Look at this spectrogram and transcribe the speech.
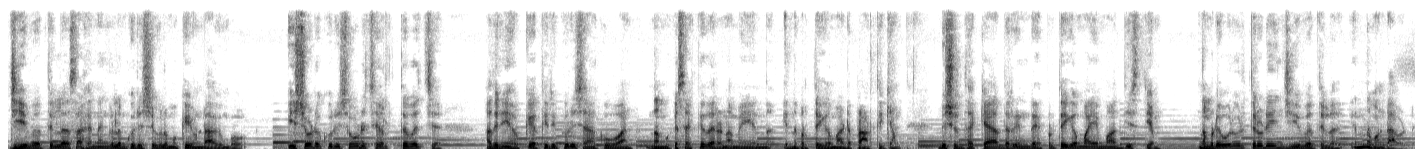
ജീവിതത്തിൽ സഹനങ്ങളും കുരിശുകളും ഒക്കെ ഉണ്ടാകുമ്പോൾ ഈശോയുടെ കുരിശോട് ചേർത്ത് വെച്ച് അതിനെയൊക്കെ തിരുക്കുരിശാക്കുവാൻ നമുക്ക് ശക്തി തരണമേ എന്ന് ഇന്ന് പ്രത്യേകമായിട്ട് പ്രാർത്ഥിക്കാം. വിശുദ്ധ കാതറിന്റെ പ്രത്യേകമായ മാധ്യസ്ഥ്യം നമ്മുടെ ഓരോരുത്തരുടെയും ജീവിതത്തിൽ എന്നും ഉണ്ടാവട്ടെ.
